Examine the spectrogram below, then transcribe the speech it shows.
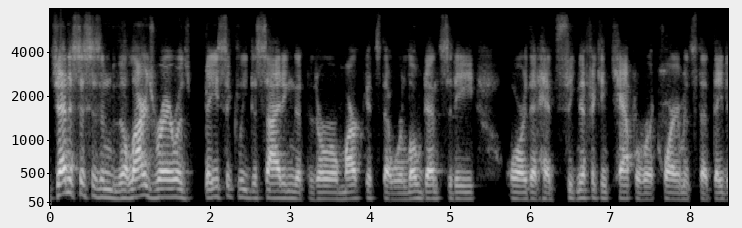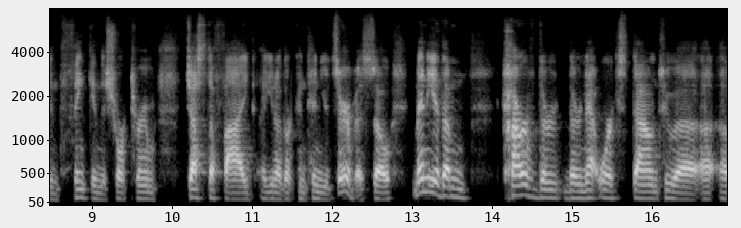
Genesis is in the large railroads basically deciding that there were markets that were low density or that had significant capital requirements that they didn't think in the short term justified you know their continued service so many of them carved their their networks down to a, a,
